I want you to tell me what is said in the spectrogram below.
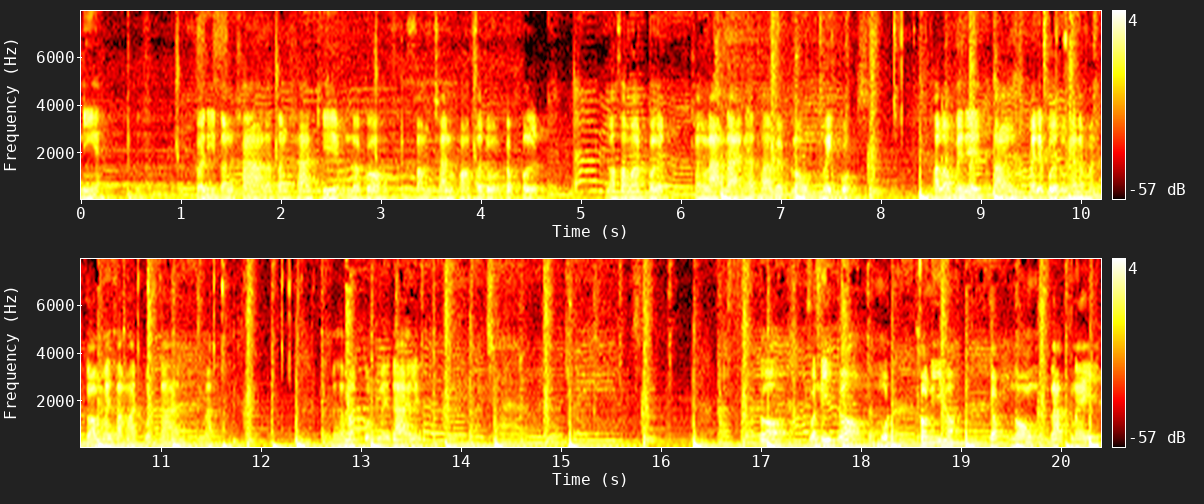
นี่ไงก็ที่ตั้งค่าแล้วตั้งค่าเกม แล้วก็ฟังก์ชันความสะดวกก็เปิด เราสามารถเปิดข้างล่างได้นะ ถ้าแบบเราไม่กด ถ้าเราไม่ได้ตั้งไม่ได้เปิดตรงนั้นมันก็ไม่สามารถกดได้เห็นไหมไม่สามารถกดอะไรได้เลย ก็วันนี้ก็หมดเท่านี้เนาะกับน้องดักไนท์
